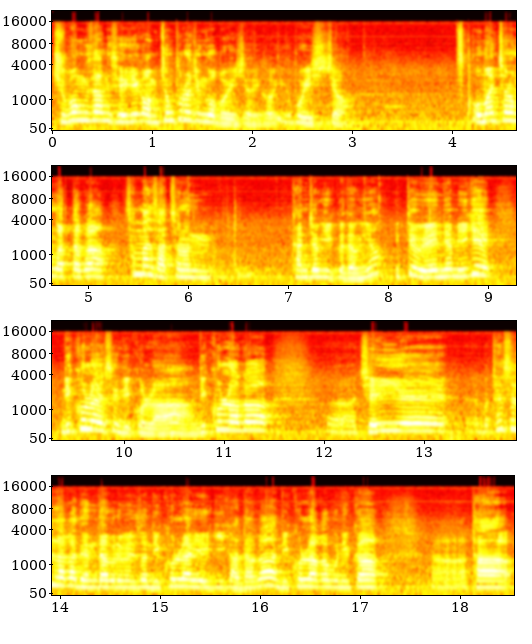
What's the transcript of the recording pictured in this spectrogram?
주봉상 세 개가 엄청 풀어진 거 보이죠? 이거 이거 보이시죠? 5만 천 원 갔다가 3만 4천 원 간 적이 있거든요. 이때 왜냐면 이게 니콜라였어요, 니콜라. 니콜라가 어, 제2의 뭐 테슬라가 된다 그러면서 니콜라 얘기 가다가 니콜라가 보니까 어, 다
